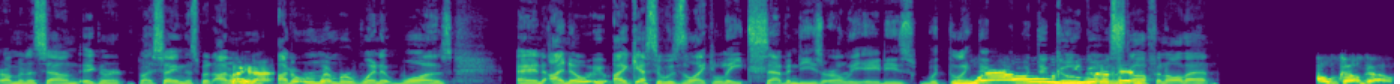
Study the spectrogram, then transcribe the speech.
i'm gonna sound ignorant by saying this but i don't not. i don't remember when it was and i know it, i guess it was like late 70s early 80s with like the, with the go-go would've been- stuff and all that Oh, Go Go.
